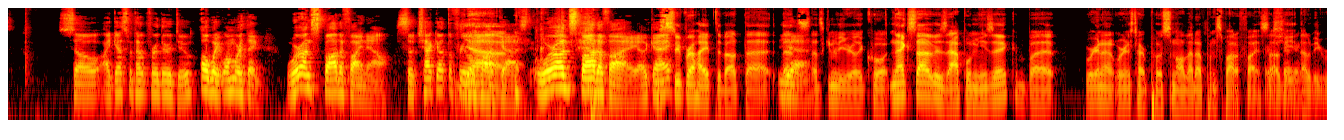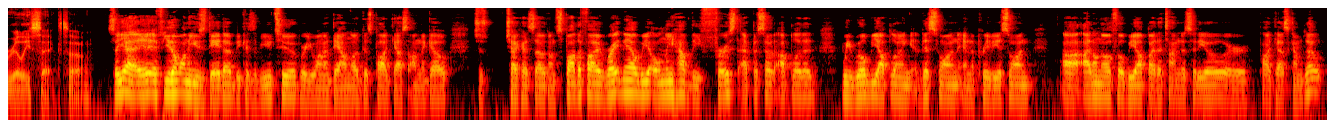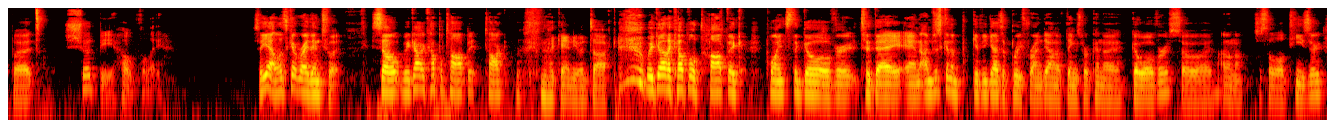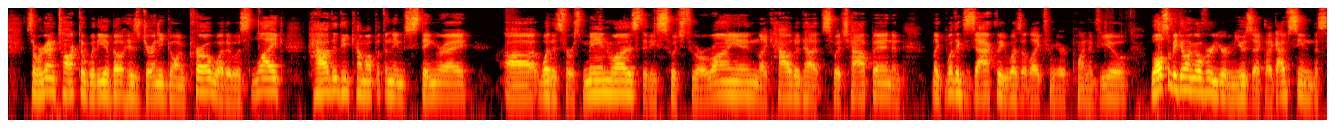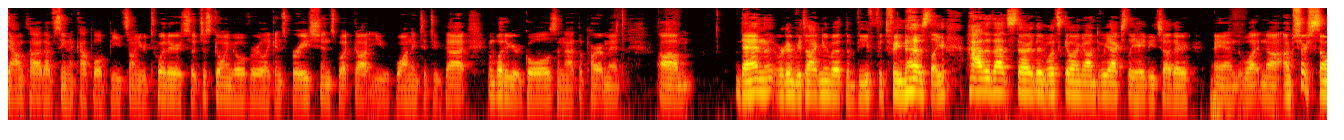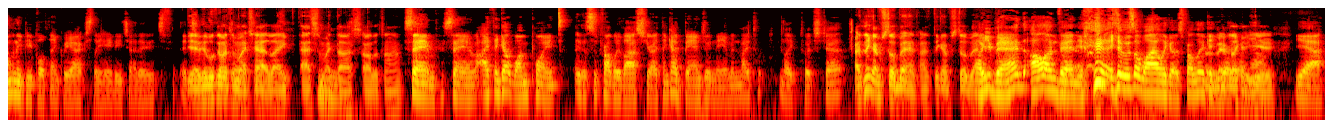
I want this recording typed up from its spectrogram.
So I guess without further ado, oh wait, one more thing. We're on Spotify now, so check out the Freelo Yeah. podcast. We're on Spotify, okay? I'm super hyped about that. That's Yeah. that's gonna be really cool. Next up is Apple Music, but we're gonna we're gonna start posting all that up on Spotify. So For that'll be that'll be really sick. So So yeah, if you don't want to use data because of YouTube or you want to download this podcast on the go, just check us out on Spotify. Right now, we only have the first episode uploaded. We will be uploading this one and the previous one. Uh, I don't know if it'll be up by the time this video or podcast comes out, but should be hopefully. So yeah, let's get right into it. So we got a couple topic talk. I can't even talk. We got a couple topic points to go over today, and I'm just gonna give you guys a brief rundown of things we're gonna go over. So uh, I don't know, just a little teaser. So we're gonna talk to Woody about his journey going pro, what it was like, how did he come up with the name Stingray, uh, what his first main was, did he switch to Orion, like how did that switch happen, and like what exactly was it like from your point of view. We'll also be going over your music. Like I've seen the SoundCloud, I've seen a couple of beats on your Twitter. So just going over like inspirations, what got you wanting to do that, and what are your goals in that department. Um, then we're going to be talking about the beef between us. Like, how did that start? and What's going on? Do we actually hate each other and whatnot? I'm sure so many people think we actually hate each other. It's, it's Yeah, people come into my chat like asking my Mhm. thoughts all the time. Same, same. I think at one point, this was probably last year. I think I banned your name in my tw- like Twitch chat. I think I'm still banned. I think I'm still banned. Are you banned? I'll unban you. it was a while ago. It's probably like a year for like a now. year. Yeah.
